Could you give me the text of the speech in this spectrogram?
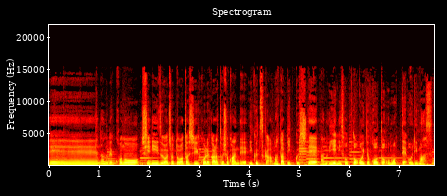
えー、なのでこのシリーズはちょっと私これから図書館でいくつかまたピックしてあの家にそっと置いとこうと思っております。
